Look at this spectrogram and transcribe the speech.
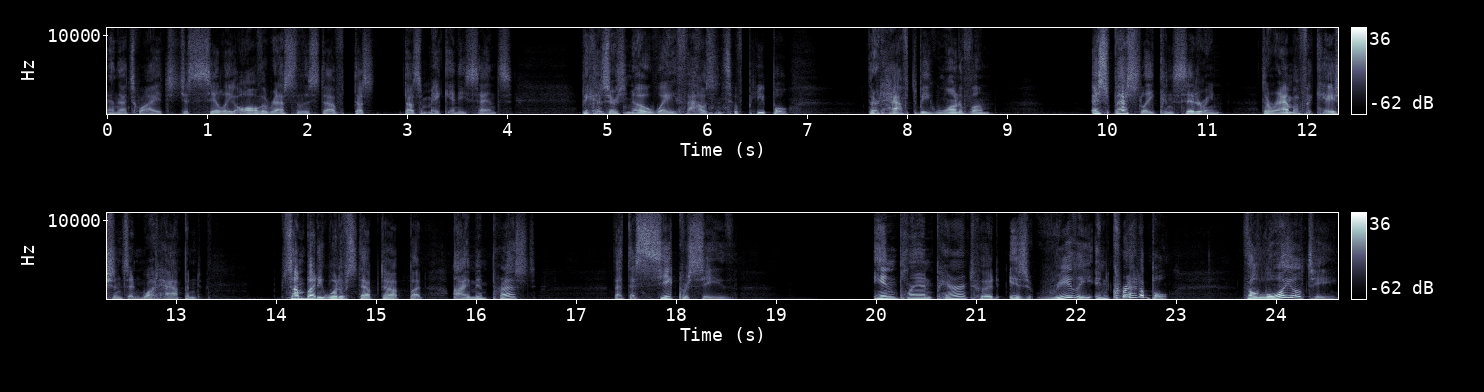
And that's why it's just silly. All the rest of the stuff does, doesn't make any sense because there's no way thousands of people, there'd have to be one of them, especially considering the ramifications and what happened. Somebody would have stepped up, but I'm impressed that the secrecy in Planned Parenthood is really incredible. The loyalty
